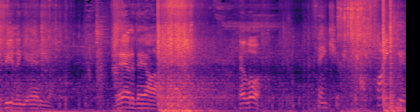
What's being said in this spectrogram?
revealing area. There they are. Hello. Thank you. I'll find you.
